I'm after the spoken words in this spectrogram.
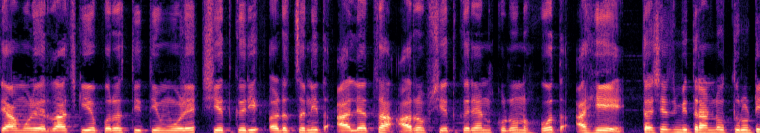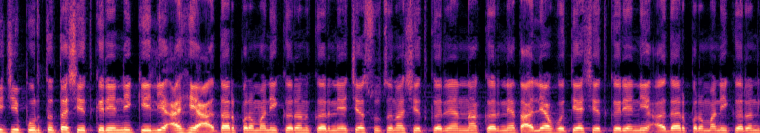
त्यामुळे राजकीय परिस्थितीमुळे शेतकरी अडचणीत आल्याचा आरोप शेतकऱ्यांकडून होत आहे. तसेच मित्रांनो त्रुटीची पूर्तता शेतकऱ्यांनी केली आहे. आधार प्रमाणीकरण करण्याच्या सूचना शेतकऱ्यांना करण्यात आल्या होत्या. शेतकऱ्यांनी आधार प्रमाणीकरण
